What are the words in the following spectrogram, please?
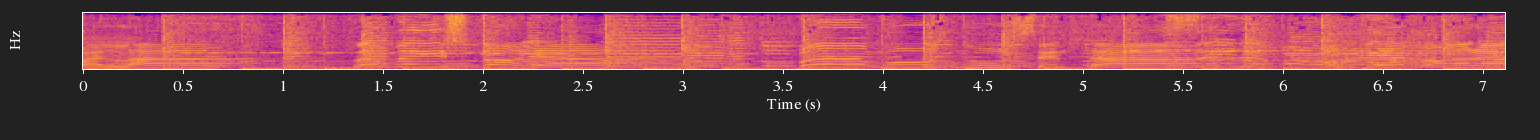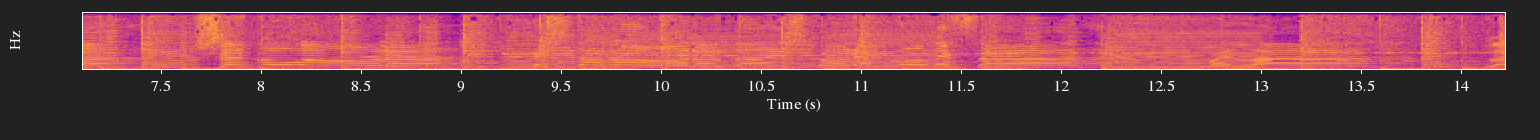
Vai lá, lá vem história. Vamos nos sentar. Porque agora chegou a hora. Está na hora da história começar. Vai lá, lá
